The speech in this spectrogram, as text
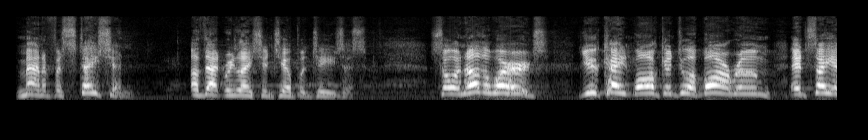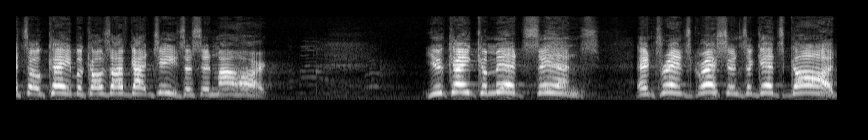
manifestation of that relationship with Jesus. So, in other words, you can't walk into a bar room and say it's okay because I've got Jesus in my heart. You can't commit sins and transgressions against God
